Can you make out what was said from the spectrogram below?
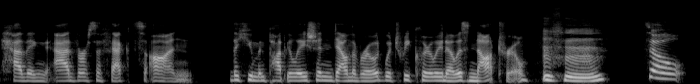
having adverse effects on the human population down the road, which we clearly know is not true. Mm-hmm. So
